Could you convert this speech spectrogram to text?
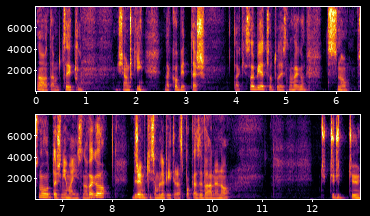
No, tam cykl, miesiączki dla kobiet też takie sobie. Co tutaj jest nowego? W snu. W snu też nie ma nic nowego. Drzemki są lepiej teraz pokazywane, no. Czy, czy, czy, czy.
